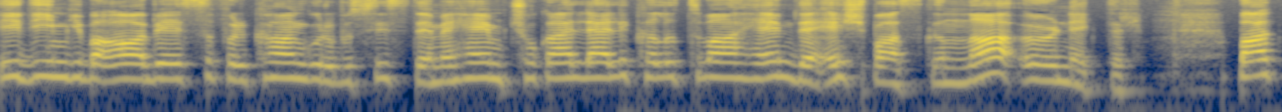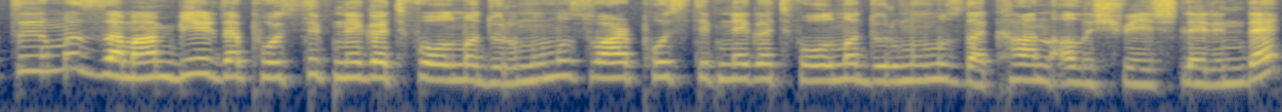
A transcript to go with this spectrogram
Dediğim gibi A, B, 0 kan grubu sistemi hem çok allelli kalıtıma hem de eş baskınlığa örnektir. Baktığımız zaman bir de pozitif negatif olma durumumuz var. Pozitif negatif olma durumumuz da kan alışverişlerinde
